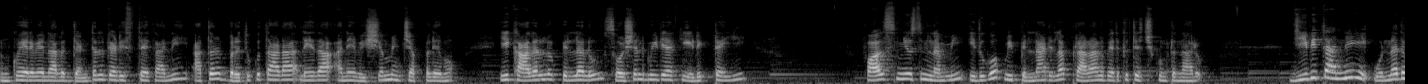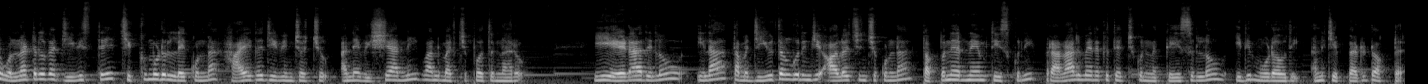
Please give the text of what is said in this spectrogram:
ఇంకో ఇరవై నాలుగు గంటలు గడిస్తే కానీ అతను బ్రతుకుతాడా లేదా అనే విషయం మేము చెప్పలేము. ఈ కాలంలో పిల్లలు సోషల్ మీడియాకి ఎడిక్ట్ అయ్యి ఫాల్స్ న్యూస్ని నమ్మి ఇదిగో మీ పిల్లాడిలా ప్రాణాలు వెతికి తెచ్చుకుంటున్నారు. జీవితాన్ని ఉన్నది ఉన్నట్లుగా జీవిస్తే చిక్కుముడులు లేకుండా హాయిగా జీవించవచ్చు అనే విషయాన్ని వాళ్ళు మర్చిపోతున్నారు. ఈ ఏడాదిలో ఇలా తమ జీవితం గురించి ఆలోచించకుండా తప్పు నిర్ణయం తీసుకుని ప్రాణాల మీదకు తెచ్చుకున్న కేసుల్లో ఇది మూడవది అని చెప్పాడు డాక్టర్.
